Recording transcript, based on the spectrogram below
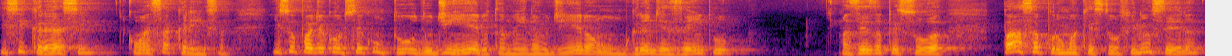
e se cresce com essa crença. Isso pode acontecer com tudo. O dinheiro também, né? O dinheiro é um grande exemplo. Às vezes a pessoa passa por uma questão financeira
